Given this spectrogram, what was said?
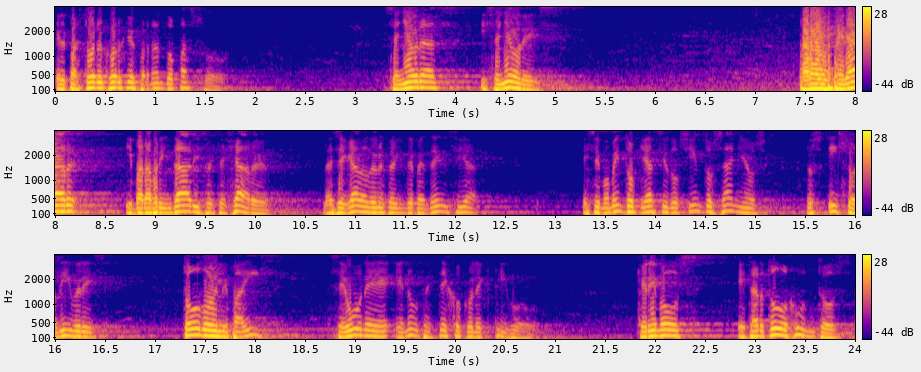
el pastor Jorge Fernando Paso. Señoras y señores, para esperar y para brindar y festejar la llegada de nuestra independencia, ese momento que hace 200 años nos hizo libres, todo el país se une en un festejo colectivo. Queremos estar todos juntos,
